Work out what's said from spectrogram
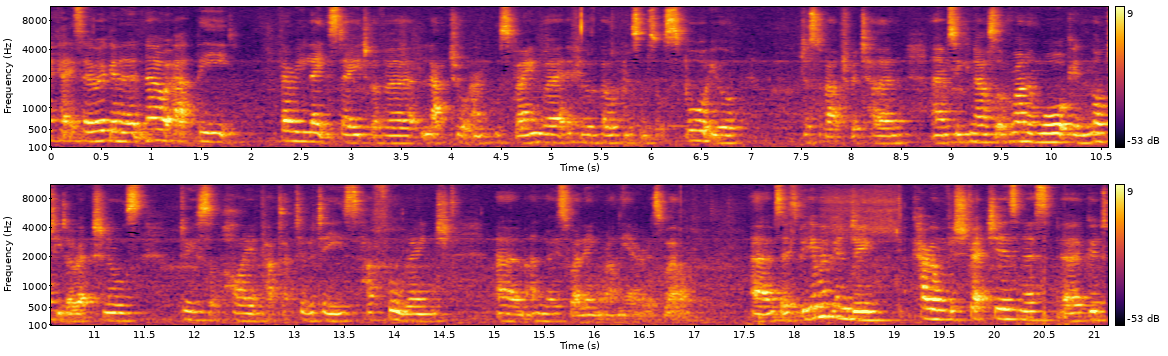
Okay, so we're going to now at the very late stage of a lateral ankle sprain where if you're involved in some sort of sport you're just about to return. Um, so you can now sort of run and walk in multi-directionals, do sort of high impact activities, have full range um, and no swelling around the area as well. Um, so to begin with, we're going to do carry on with your stretches and a, a good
